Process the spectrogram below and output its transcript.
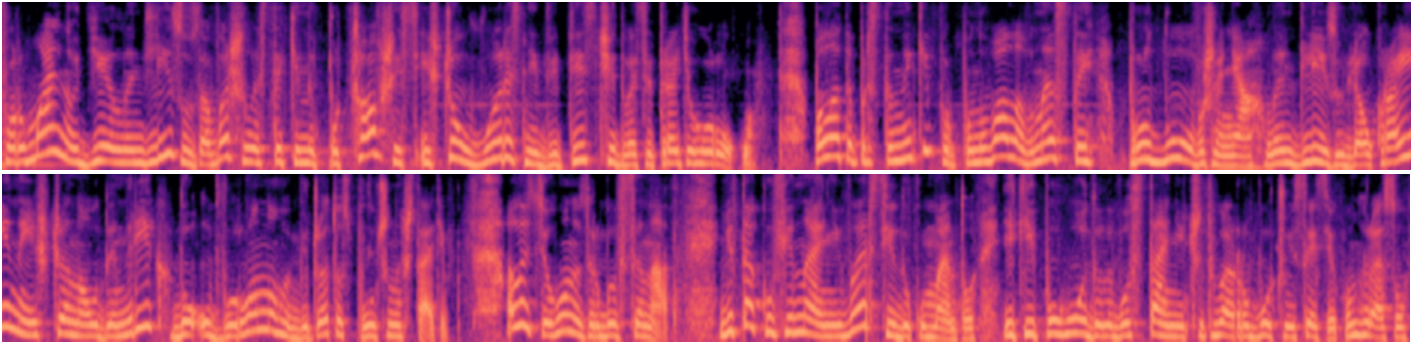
Формально дія ленд-лізу завершилась таки не почавшись іще у вересні 2023 року. Палата представників пропонувала внести продовження ленд-лізу для України іще на один рік до оборонного бюджету Сполучених Штатів, але цього не зробив Сенат. Відтак у фінальній версії документу, який погодили в останній четвер робочої сесії конгресу,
